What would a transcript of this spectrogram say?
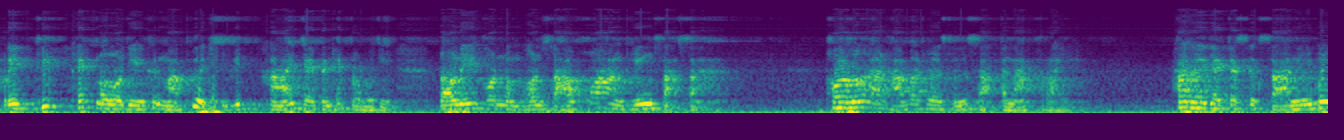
ผลิตทิศเทคโนโลยีขึ้นมาเพื่อชีวิต หายใจเป็นเทคโนโลยี ตอนนี้คนหนุ่มคนสาวคว้างทิ้งศาสนา พอหลวงอาถามว่าเธอซื้อศาสนาอะไร ถ้าเธออยากจะศึกษานี้ไม่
